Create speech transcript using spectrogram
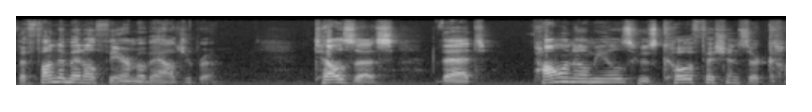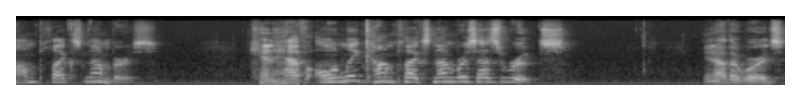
the fundamental theorem of algebra, tells us that polynomials whose coefficients are complex numbers can have only complex numbers as roots. In other words,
